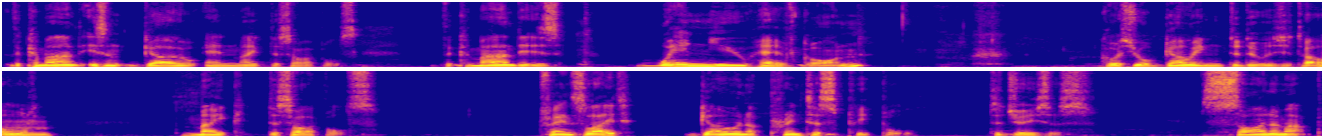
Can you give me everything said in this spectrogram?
the command isn't go and make disciples. The command is when you have gone, of course, you're going to do as you're told, mm-hmm. make disciples. Translate, go and apprentice people to Jesus. Sign them up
